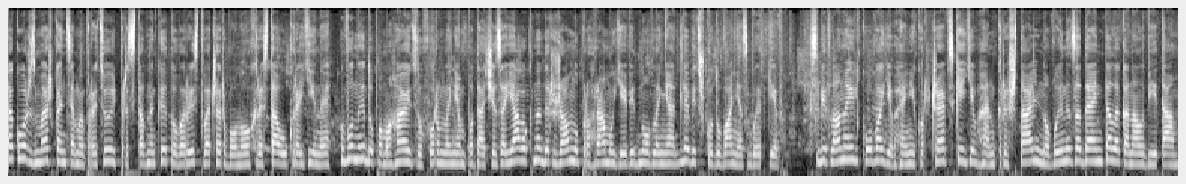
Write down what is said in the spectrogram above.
Також з мешканцями працюють представники Товариства Червоного Христа України. Вони допомагають з оформленням подачі заявок на державну програму є відновлення для відшкодування збитків. Світлана Ількова, Євгеній Корчевський, Євген Кришталь. Новини за день. Телеканал Віта.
